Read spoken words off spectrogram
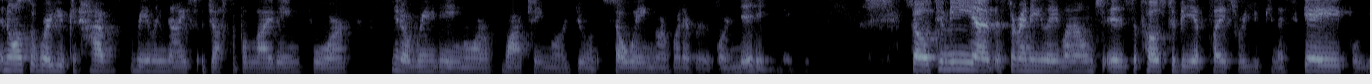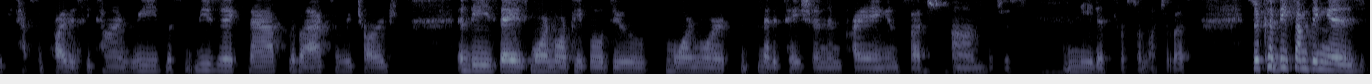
and also where you can have really nice adjustable lighting for you know reading or watching or doing sewing or whatever or knitting maybe. So to me uh, the serenity lounge is supposed to be a place where you can escape or you can have some privacy time read listen to music nap relax and recharge. And these days more and more people do more and more meditation and praying and such um, which is needed for so much of us so it could be something as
